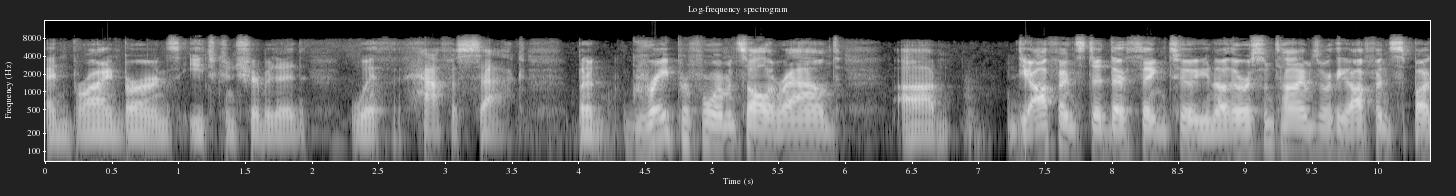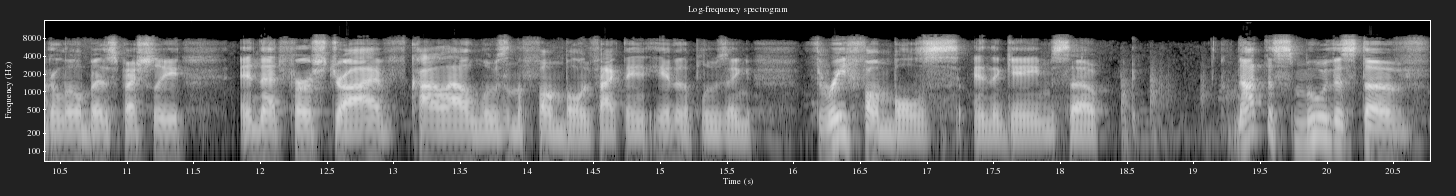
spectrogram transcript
and Brian Burns each contributed with half a sack. But a great performance all around. Um, the offense did their thing too. You know, there were some times where the offense sputtered a little bit, especially in that first drive. Kyle Allen losing the fumble. In fact, they, he ended up losing three fumbles in the game. So, not the smoothest of,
